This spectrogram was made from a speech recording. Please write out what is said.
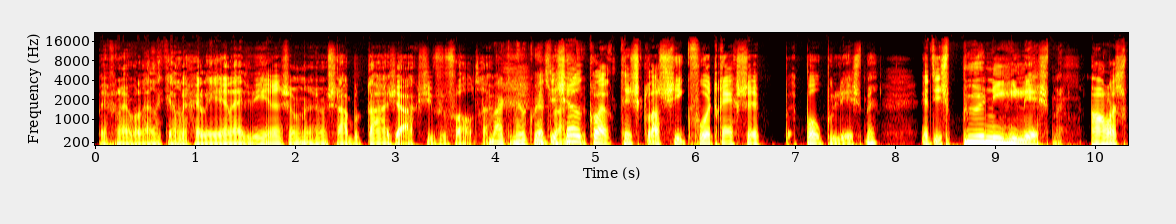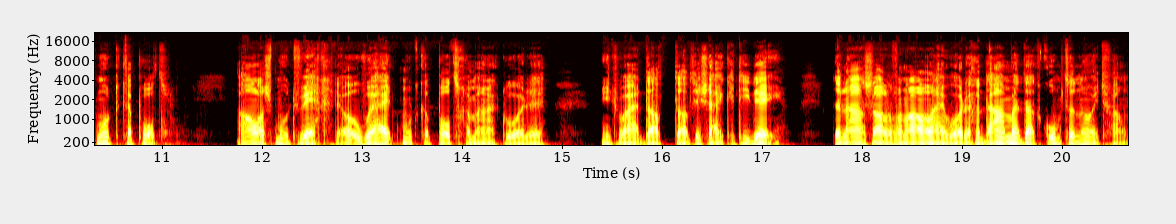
bij vrijwel elke gelegenheid weer in zo'n zo sabotageactie vervalt. Maakt hem heel kwetsbaar. Het is, heel het is klassiek voor het rechtse populisme. Het is puur nihilisme. Alles moet kapot. Alles moet weg. De overheid moet kapot gemaakt worden. Niet waar? Dat, dat is eigenlijk het idee. Daarna zal er van allerlei worden gedaan, maar dat komt er nooit van.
